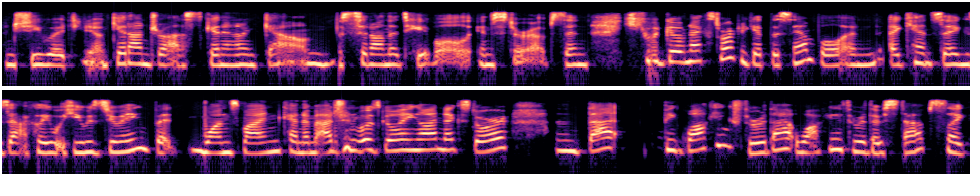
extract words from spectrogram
And she would, you know, get undressed, get in a gown, sit on the table in stirrups, and he would go next door to get the sample. And I can't say exactly what he was doing, but one's mind can imagine what was going on next door. And that think walking through that, walking through those steps, like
